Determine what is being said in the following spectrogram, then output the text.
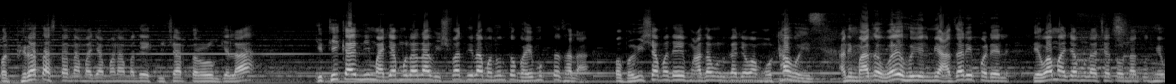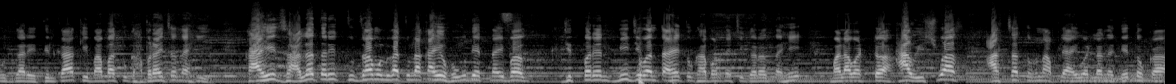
पण फिरत असताना माझ्या मनामध्ये एक विचार तरळून गेला की ठीक आहे मी माझ्या मुलाला विश्वास दिला म्हणून तो भयमुक्त झाला. पण भविष्यामध्ये माझा मुलगा जेव्हा मोठा होईल आणि माझं वय होईल मी आजारी पडेल तेव्हा माझ्या मुलाच्या तोंडातून हे उद्गार येतील का? की बाबा तू घाबरायचं नाही. काही झालं तरी तुझा मुलगा तुला काही होऊ देत नाही बघ. जिथपर्यंत मी जिवंत आहे तू घाबरण्याची गरज नाही. मला वाटतं हा विश्वास आजचा तरुण आपल्या आईवडिलांना देतो का?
